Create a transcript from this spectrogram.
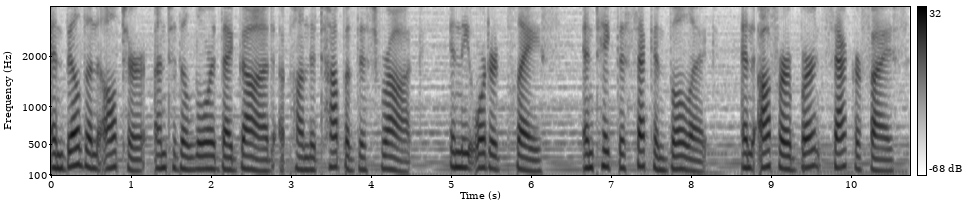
and build an altar unto the Lord thy God upon the top of this rock, in the ordered place, and take the second bullock, and offer a burnt sacrifice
